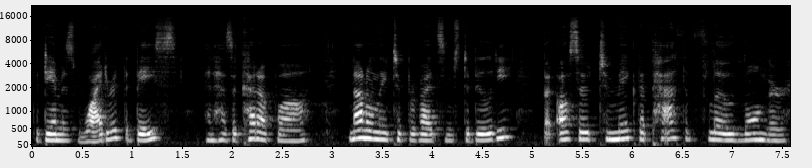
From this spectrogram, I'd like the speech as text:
The dam is wider at the base and has a cutoff wall, not only to provide some stability, but also to make the path of flow longer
